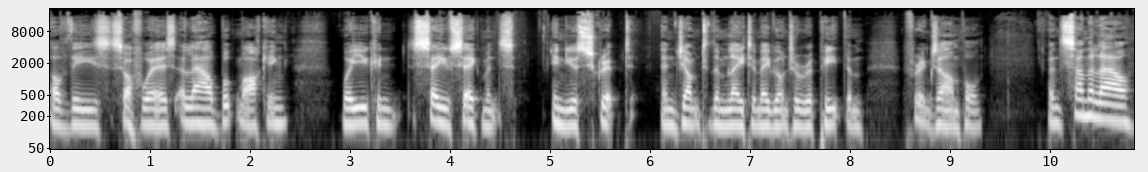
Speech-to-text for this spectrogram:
of these softwares allow bookmarking where you can save segments in your script and jump to them later, maybe want to repeat them, for example. And some allow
